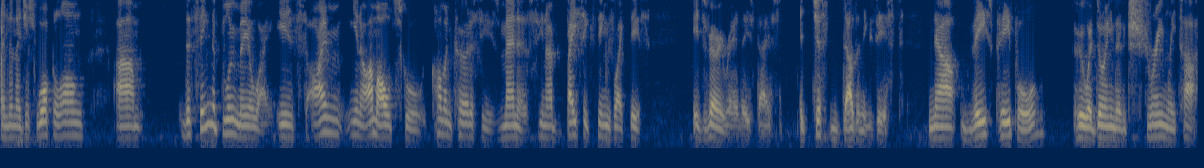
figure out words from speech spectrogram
And then they just walk along. Um, the thing that blew me away is I'm, you know, I'm old school, common courtesies, manners, you know, basic things like this. It's very rare these days. It just doesn't exist. Now, these people who are doing it extremely tough,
